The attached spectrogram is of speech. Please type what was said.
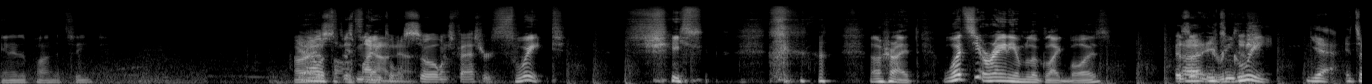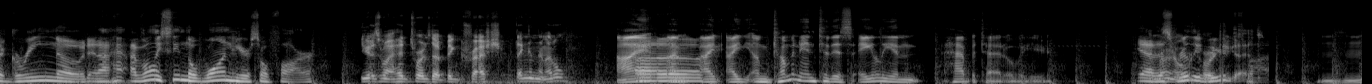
Enter the pilot seat. Yeah, All now right, it's this this mining tool is so much faster. Sweet. Jeez. All right. What's uranium look like, boys? It's, Uh, it's green. Yeah, it's a green node, and I ha- I've only seen the one here so far. You guys want to head towards that big trash thing in the middle? I, Uh, I'm, I, I, I'm coming into this alien habitat over here. Yeah, I'm this really towards weird you spot. Mm-hmm.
